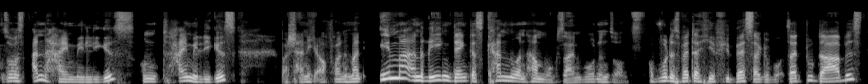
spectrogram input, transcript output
sowas Anheimeliges und Heimeliges, Wahrscheinlich auch, weil man immer an Regen denkt, das kann nur in Hamburg sein, wo denn sonst? Obwohl das Wetter hier viel besser geworden. Seit du da bist,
